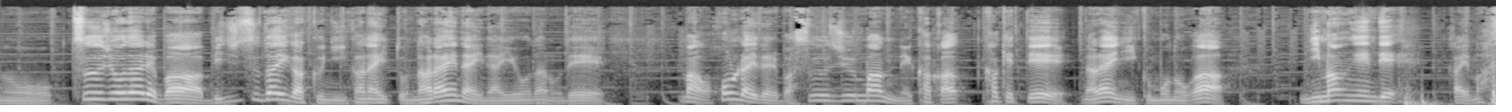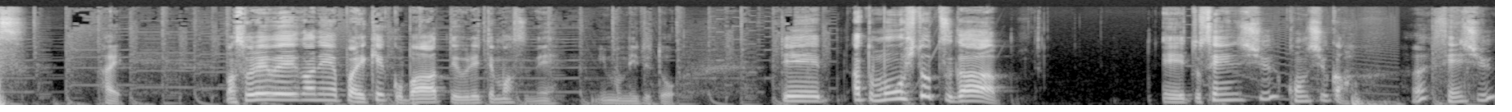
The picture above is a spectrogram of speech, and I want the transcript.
の通常であれば美術大学に行かないと習えない内容なので、まあ、本来であれば数十万ねかかかけて習いに行くものが2万円で買えます。はい。まあ、それがねやっぱり結構バーって売れてますね。今見ると。であともう一つが、えー、と先週？今週か。先週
